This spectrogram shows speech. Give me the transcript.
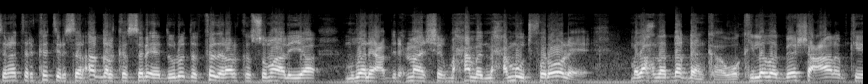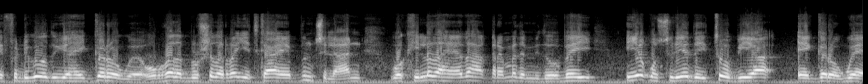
senatar ka tirsan aqalka sare ee dowladda federaalk soomaaliya mudane cabdiraxmaan sheekh maxamed maxamuud faroole madaxda dhaqanka wakiilada beesha caalamka ee fadhigoodu yahay garowe ururada bulshada rayidka ee puntland wakiilada hay'adaha qaramada midoobay iyo qunsuliyadda etoobiya ee garowe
